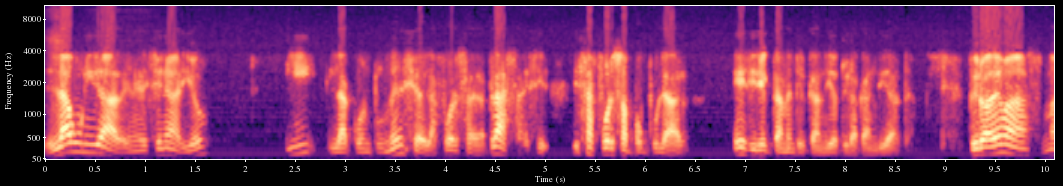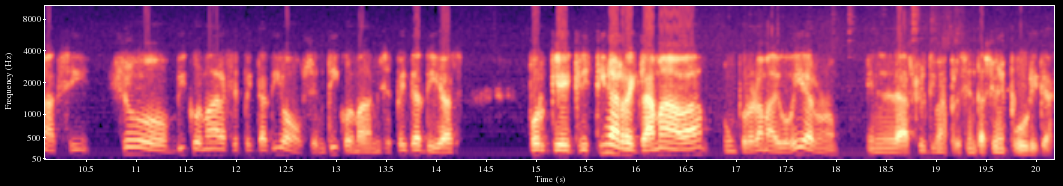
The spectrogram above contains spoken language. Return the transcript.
la unidad en el escenario y la contundencia de la fuerza de la plaza. Es decir, esa fuerza popular es directamente el candidato y la candidata. Pero además, Maxi, yo vi colmadas las expectativas, o sentí colmadas mis expectativas, porque Cristina reclamaba un programa de gobierno en las últimas presentaciones públicas.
